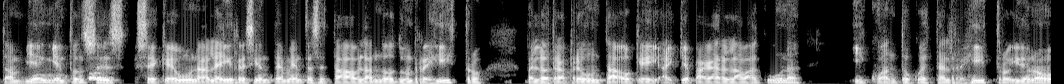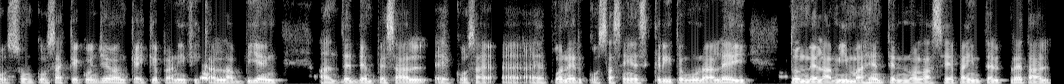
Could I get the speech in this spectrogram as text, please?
también, y entonces sé que una ley recientemente se estaba hablando de un registro, pero pues la otra pregunta, ok, hay que pagar la vacuna y cuánto cuesta el registro. Y de nuevo, son cosas que conllevan que hay que planificarlas bien antes de empezar eh, a eh, poner cosas en escrito en una ley donde la misma gente no la sepa interpretar,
